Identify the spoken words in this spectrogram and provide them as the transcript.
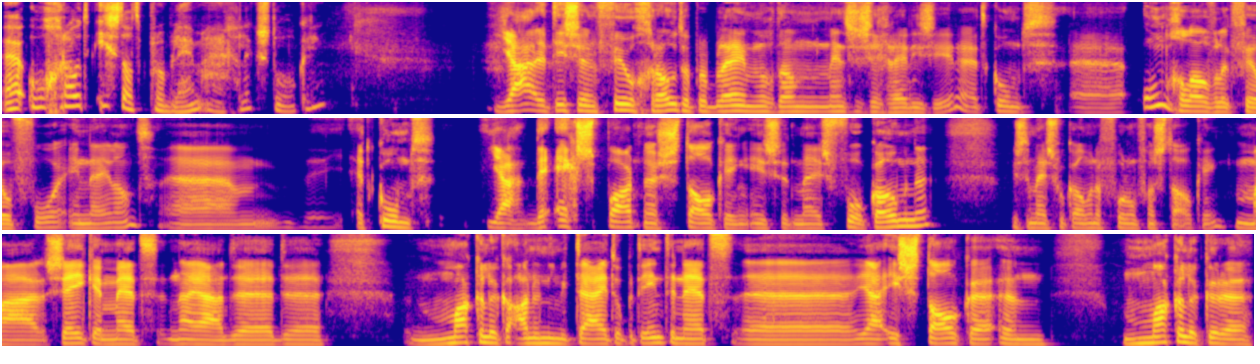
Uh, hoe groot is dat probleem eigenlijk, stalking? Ja, het is een veel groter probleem nog dan mensen zich realiseren. Het komt uh, ongelooflijk veel voor in Nederland. Uh, het komt, ja, de ex-partner stalking is het meest voorkomende. Is de meest voorkomende vorm van stalking. Maar zeker met, nou ja, de, de makkelijke anonimiteit op het internet, uh, ja, is stalken een makkelijkere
